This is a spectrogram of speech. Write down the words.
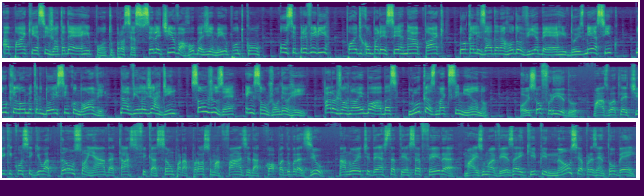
apacSJDR.processoseletivo@gmail.com ou se preferir, pode comparecer na APAC, localizada na rodovia BR 265, no quilômetro 259, na Vila Jardim, São José, em São João del Rei. Para o Jornal em Boabas, Lucas Maximiano. Foi sofrido, mas o Atlético conseguiu a tão sonhada classificação para a próxima fase da Copa do Brasil. Na noite desta terça-feira, mais uma vez a equipe não se apresentou bem,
